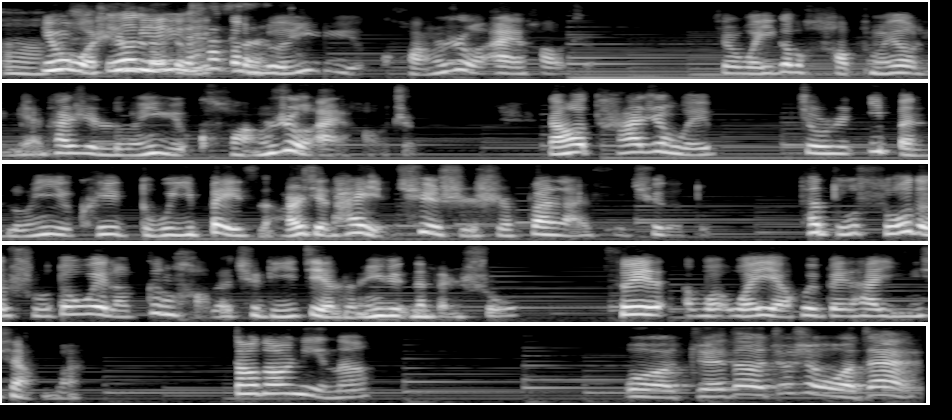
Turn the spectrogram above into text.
嗯，因为我身边有一个《论语》狂热爱好者，就是我一个好朋友里面，他是《论语》狂热爱好者，然后他认为就是一本《论语》可以读一辈子，而且他也确实是翻来覆去的读，他读所有的书都为了更好的去理解《论语》那本书，所以我我也会被他影响嘛。叨叨你呢？我觉得就是我在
